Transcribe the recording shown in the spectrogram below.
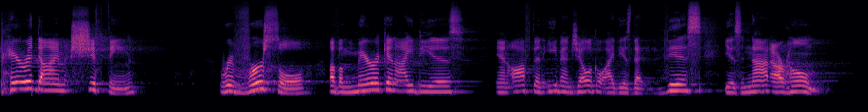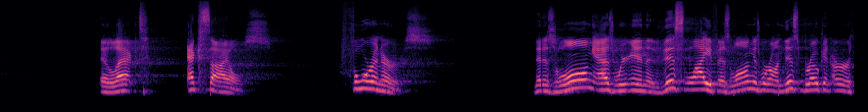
paradigm shifting reversal of American ideas and often evangelical ideas that this is not our home. Elect exiles, foreigners, that as long as we're in this life, as long as we're on this broken earth,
